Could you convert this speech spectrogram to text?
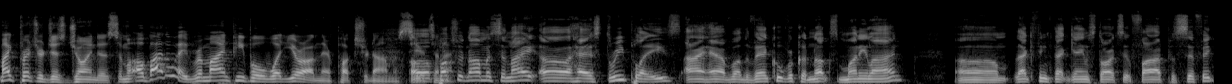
Mike Pritchard just joined us. Oh, by the way, remind people what you're on there, Puckstradamus. Uh, tonight. Puckstradamus tonight uh, has three plays. I have uh, the Vancouver Canucks money line. Um, I think that game starts at five Pacific.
